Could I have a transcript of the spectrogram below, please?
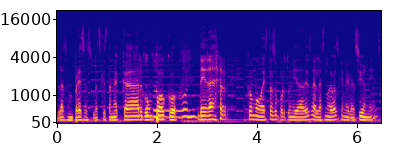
las empresas, las que están a cargo un poco de dar como estas oportunidades a las nuevas generaciones,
